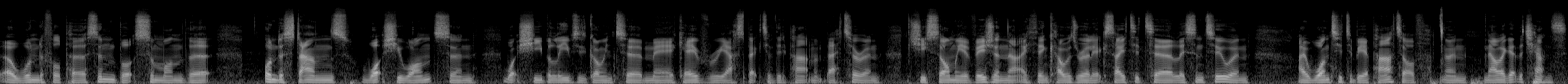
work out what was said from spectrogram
a wonderful person, but someone that understands what she wants and what she believes is going to make every aspect of the department better. And she saw me a vision that I think I was really excited to listen to and I wanted to be a part of, and now I get the chance.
